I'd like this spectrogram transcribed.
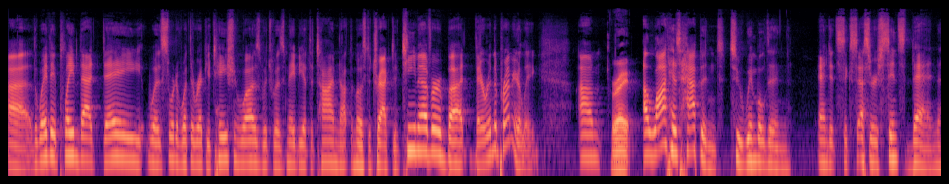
uh, the way they played that day was sort of what their reputation was, which was maybe at the time not the most attractive team ever, but they were in the Premier League. Right. A lot has happened to Wimbledon and its successors since then.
